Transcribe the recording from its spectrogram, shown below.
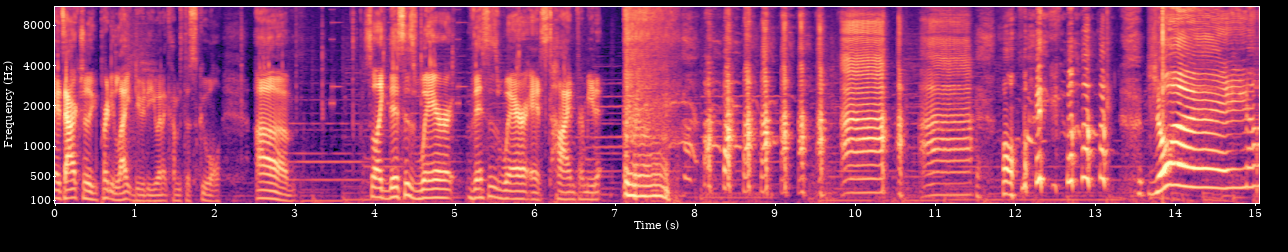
it's actually pretty light duty when it comes to school. Um, so like this is where this is where it's time for me to. oh my god, joy!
